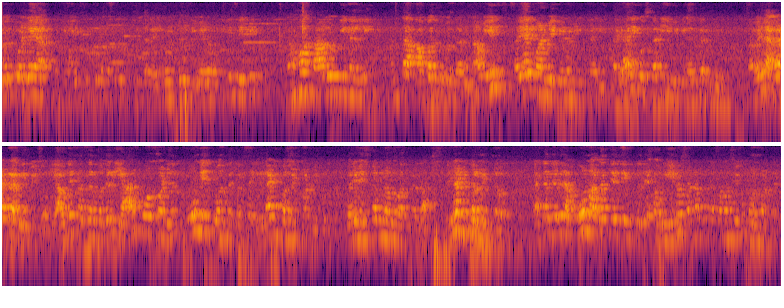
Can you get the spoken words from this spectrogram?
ಇವತ್ತು ಒಳ್ಳೆಯ ಎಲ್ಲರೊಂದು ನೀವೆಲ್ಲ ಒಟ್ಟಿಗೆ ಸೇರಿ ನಮ್ಮ ತಾಲೂಕಿನಲ್ಲಿ ಅಂತ ಆಪತ್ತು ಬಂದಾಗ ನಾವು ಏನು ತಯಾರಿ ಮಾಡಬೇಕು ನಿಟ್ಟಿನಲ್ಲಿ ತಯಾರಿಗೋಸ್ಕರ ಈ ಮೀಟಿಂಗ್ ಅನ್ನು ಕರೆದಿದ್ದೀವಿ ನಾವೆಲ್ಲ ಅಲರ್ಟ್ ಆಗಿರ್ಬೇಕು. ಯಾವುದೇ ಸಂದರ್ಭದಲ್ಲಿ ಯಾರು ಫೋನ್ ಮಾಡಿದ್ರು ಫೋನ್ ಎತ್ತುವಂಥ ಕೆಲಸ ಎಲ್ಲ ಡಿಪಾರ್ಟ್ಮೆಂಟ್ ಮಾಡಬೇಕು. ಬರೀ ಮೆಸ್ಕಾಮ್ನವರು ಮಾತ್ರ ಅಲ್ಲ, ಎಲ್ಲ ಡಿಪಾರ್ಟ್ಮೆಂಟ್ನವರು ಯಾಕಂತ ಹೇಳಿದ್ರೆ ಆ ಫೋನ್ ಅಗತ್ಯತೆ ಇರ್ತದೆ ಅವ್ರು ಏನೋ ಸಣ್ಣ ಪುಟ್ಟ ಸಮಸ್ಯೆಗೂ ಫೋನ್ ಮಾಡ್ತಾರೆ.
